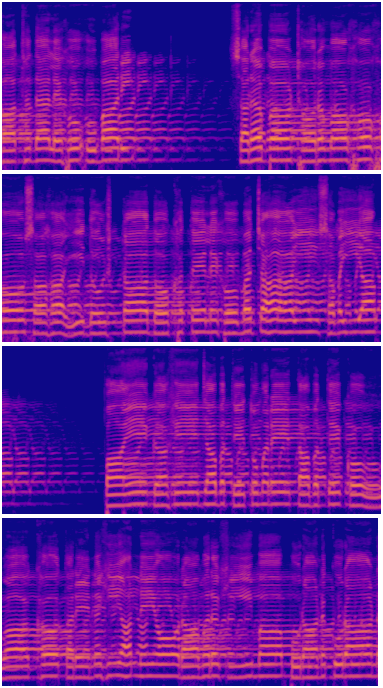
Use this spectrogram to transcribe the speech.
ਹੱਥ ਦੇ ਲਿਖੋ ਉਬਾਰੀ। ਸਰਬ ਠੋਰ ਮੋਖ ਹੋ ਸਹਾਈ, ਦੁਸ਼ਟਾ ਦੁਖ ਤੇ ਲਿਖੋ ਬਚਾਈ ਸਵਈਆ। ਪਾਏ ਗਹੇ ਜਬ ਤੇ ਤੁਮਰੇ, ਤਬ ਤੇ ਕੋ ਆਖ ਤਰੇ ਨਹੀਂ ਆਨਿਓ RAM ਰਹੀਮ ਪੁਰਾਨ ਕੁਰਾਨ।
